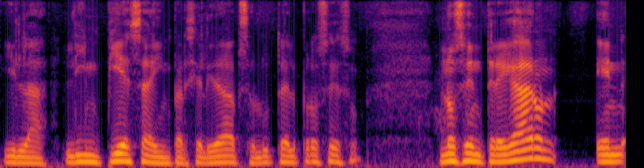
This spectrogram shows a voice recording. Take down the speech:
y la limpieza e imparcialidad absoluta del proceso. Nos entregaron en,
